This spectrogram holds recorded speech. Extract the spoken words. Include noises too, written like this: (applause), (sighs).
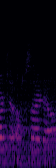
charge it upside down.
